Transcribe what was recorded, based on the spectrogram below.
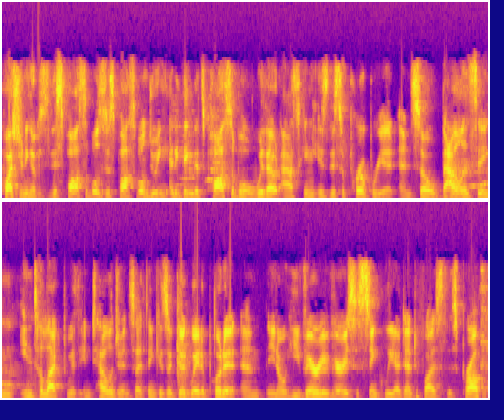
questioning of is this possible? Is this possible? And doing anything that's possible without asking is this appropriate? And so balancing intellect with intelligence i think is a good way to put it. And you know he very very succinctly identifies this problem.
